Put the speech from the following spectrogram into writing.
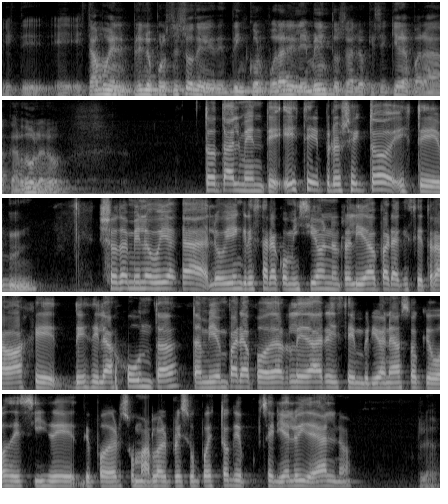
este, eh, estamos en pleno proceso de, incorporar elementos a lo que se quiera para Cardona, ¿no? Totalmente. Este proyecto, este, yo también lo voy a, lo voy a ingresar a comisión en realidad para que se trabaje desde la Junta, también para poderle dar ese embrionazo que vos decís de, de poder sumarlo al presupuesto, que sería lo ideal, ¿no? Claro.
